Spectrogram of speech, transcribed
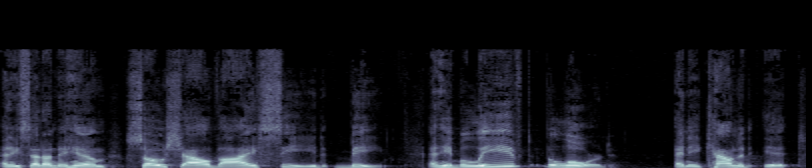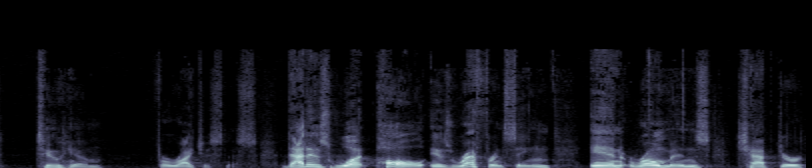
And he said unto him, So shall thy seed be. And he believed the Lord and he counted it to him for righteousness. That is what Paul is referencing in Romans chapter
